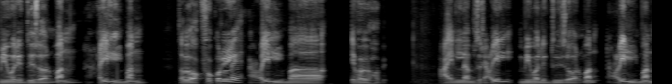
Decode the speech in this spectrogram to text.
মিমালি দুই জবর মান, আইল মান, তবে ওয়াকফ করলে আইল মা এভাবে হবে। আইনলাম যে আইল মিমালি দুই জবর মান, আইল মান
